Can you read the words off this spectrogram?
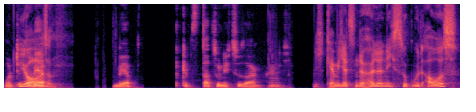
Und Ja, mehr, also mehr gibt es dazu nicht zu sagen, eigentlich. Ich kenne mich jetzt in der Hölle nicht so gut aus,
